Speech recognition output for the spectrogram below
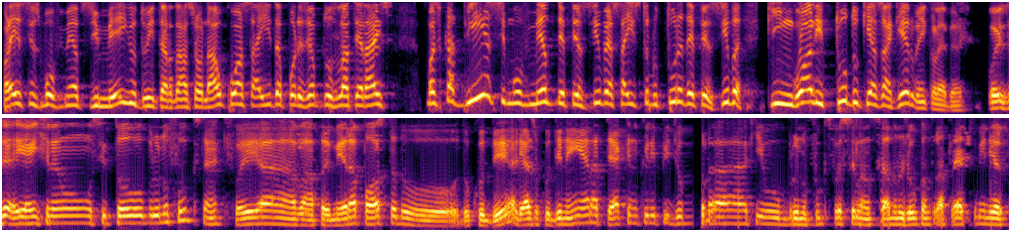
para esses movimentos de meio do Internacional, com a saída, por exemplo, dos laterais. Mas cadê esse movimento defensivo, essa estrutura defensiva que engole tudo que é zagueiro, hein, Kleber? Pois é, e a gente não citou o Bruno Fux, né? Que foi a, a primeira aposta do, do Cudê. Aliás, o Cudê nem era técnico, ele pediu para que o Bruno Fux fosse lançado no jogo contra o Atlético Mineiro.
